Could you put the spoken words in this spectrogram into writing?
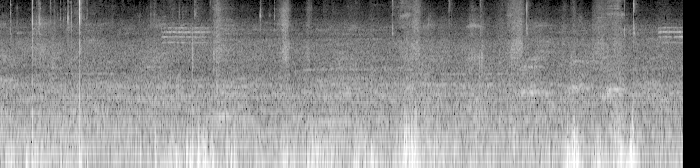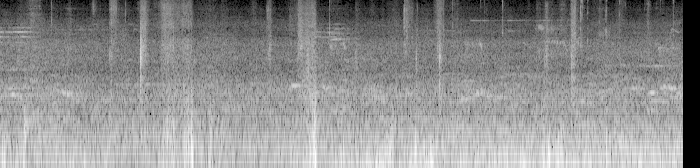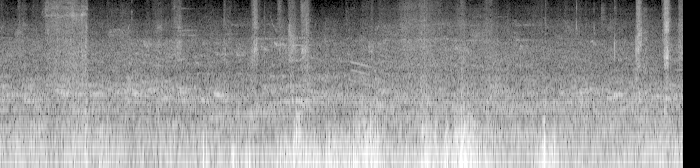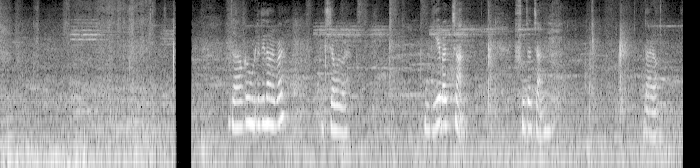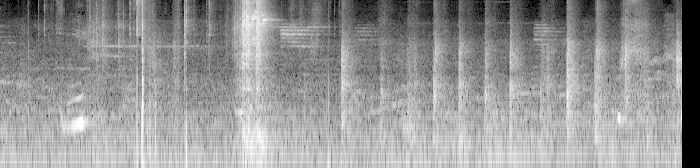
জামাকে উল্টে দিলাম এবার। যাব এবার। গিয়ে এবার চান। সোজা চান। দাঁড়াও।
